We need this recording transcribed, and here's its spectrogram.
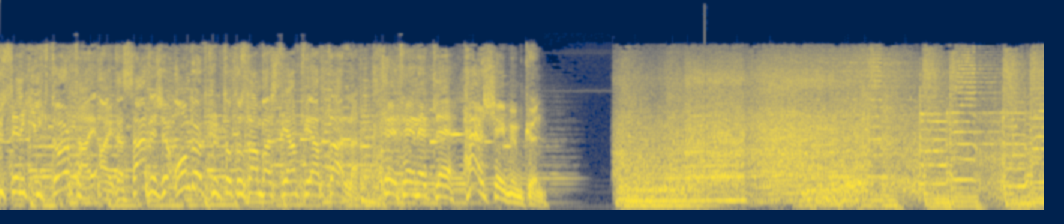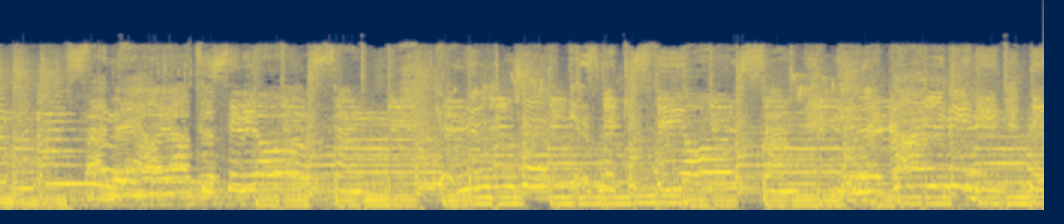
Üstelik ilk 4 ay ayda sadece 14.49'dan başlayan fiyatlarla. TTNet'le her şey mümkün. Hayatı seviyorsan Gönlünce gezmek istiyorsan Dinle kalbini ne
